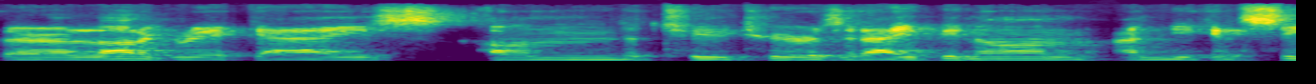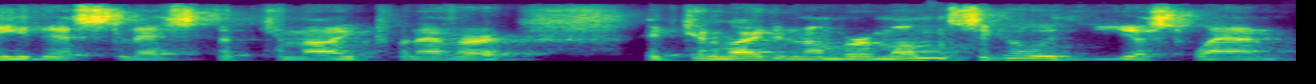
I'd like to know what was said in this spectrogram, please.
there are a lot of great guys on the two tours that I've been on, and you can see this list that came out whenever it came out a number of months ago. Just when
